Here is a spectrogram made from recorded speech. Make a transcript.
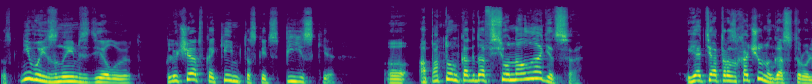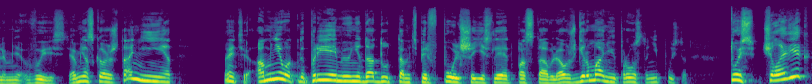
так сказать, невыездным сделают, включат в какие-нибудь, так сказать, списки. Э, а потом, когда все наладится, я театр захочу на гастроли мне вывести, а мне скажут, а нет, Знаете, а мне вот премию не дадут там теперь в Польше, если я это поставлю, а уж Германию просто не пустят. То есть человек,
